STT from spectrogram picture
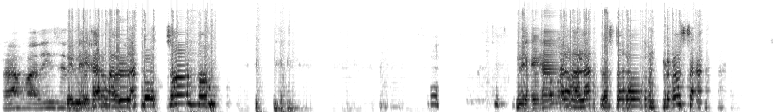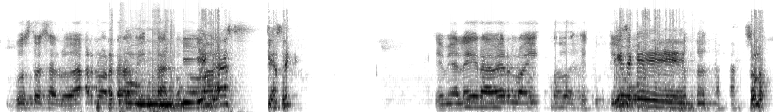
Rafa dice, Me dejaron hablando solo. Me dejaron hablando solo con Rosa. Gusto de saludarlo, Rafita. ¿Cómo Bien, va? gracias. Que me alegra verlo ahí todo ejecutivo. Fíjese que solo.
